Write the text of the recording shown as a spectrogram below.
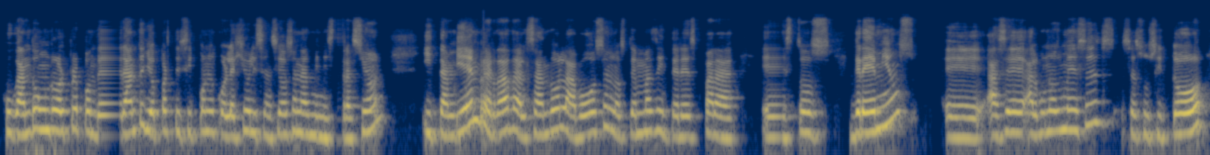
jugando un rol preponderante. Yo participo en el Colegio de Licenciados en Administración y también, ¿verdad?, alzando la voz en los temas de interés para estos gremios. Eh, hace algunos meses se suscitó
